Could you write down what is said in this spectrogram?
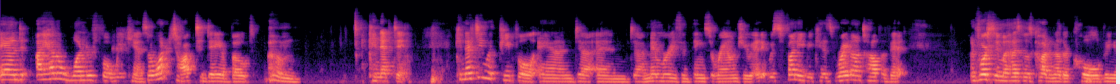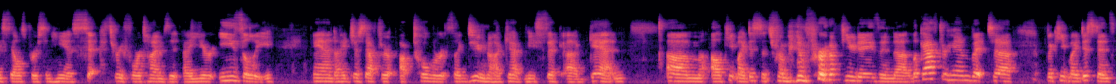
And I had a wonderful weekend. So I want to talk today about um, connecting connecting with people and uh, and uh, memories and things around you. And it was funny because right on top of it, unfortunately, my husband's caught another cold. Being a salesperson, he is sick three, four times a year easily. And I just after October, it's like, do not get me sick again. Um, I'll keep my distance from him for a few days and uh, look after him, but uh, but keep my distance.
